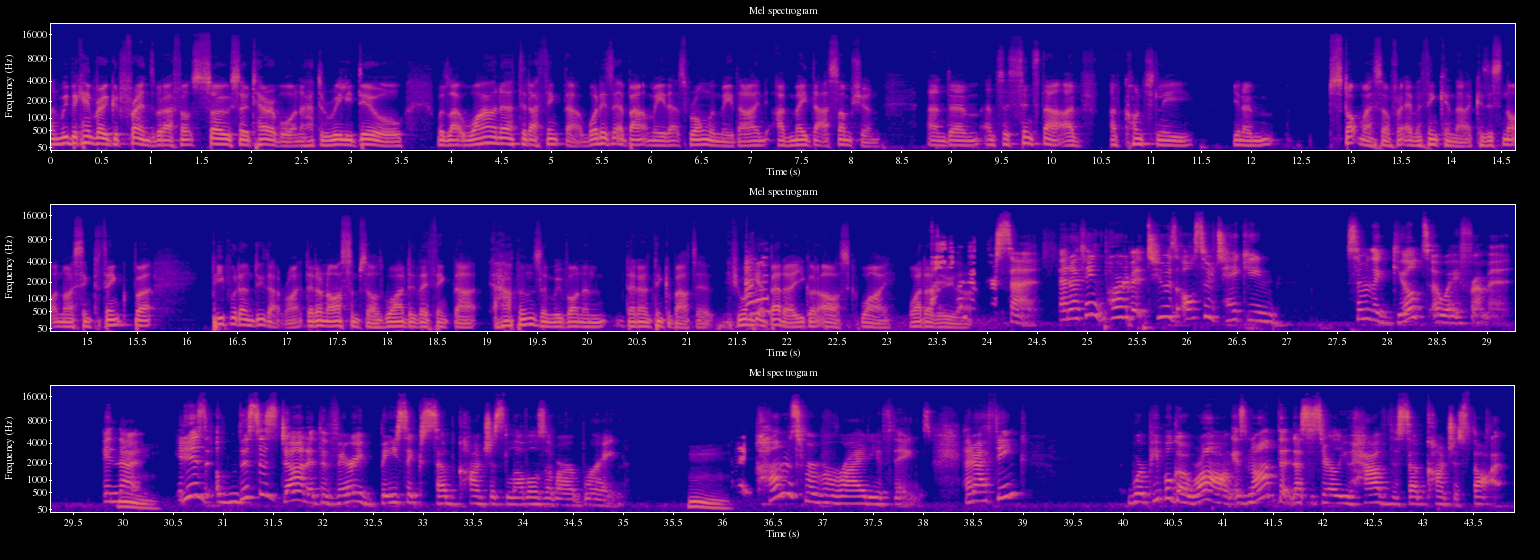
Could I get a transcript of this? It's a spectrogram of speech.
and we became very good friends but i felt so so terrible and i had to really deal with like why on earth did i think that what is it about me that's wrong with me that I, i've made that assumption and um and so since that i've i've constantly you know stopped myself from ever thinking that because it's not a nice thing to think but people don't do that right they don't ask themselves why did they think that it happens and move on and they don't think about it if you want to get better you got to ask why why did i do that percent. And I think part of it too is also taking some of the guilt away from it. In that Hmm. it is this is done at the very basic subconscious levels of our brain. hmm And it comes from a variety of things. And I think where people go wrong is not that necessarily you have the subconscious thought.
